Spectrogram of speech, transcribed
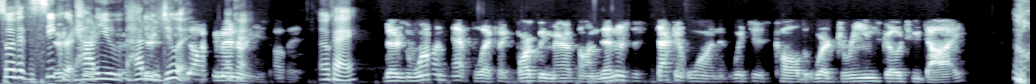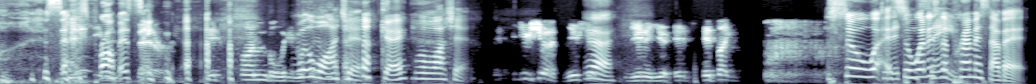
So if it's a secret, There's- how do you how do you do it? Documentaries of it. Okay. There's one on Netflix, like Barkley Marathon. Then there's the second one, which is called Where Dreams Go to Die. Sounds And it's promising. It's unbelievable. We'll watch it. okay. We'll watch it. You should. You should. Yeah. You know, you, it's it's like So? Dude, it's so what is the premise of it?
